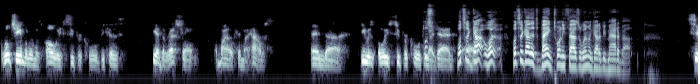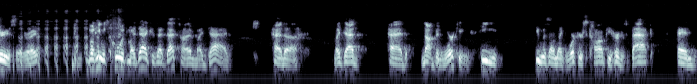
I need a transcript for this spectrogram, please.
Wilt Chamberlain was always super cool because he had the restaurant a mile from my house, and uh, he was always super cool to What's- my dad. What's uh, a guy? What What's a guy that's banged twenty thousand women got to be mad about? Seriously, right? but he was cool with my dad because at that time my dad had uh my dad had not been working. He he was on like workers comp. He hurt his back, and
